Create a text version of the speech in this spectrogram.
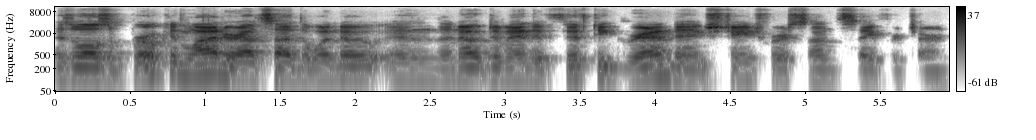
as well as a broken ladder outside the window, and the note demanded 50 grand in exchange for his son's safe return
